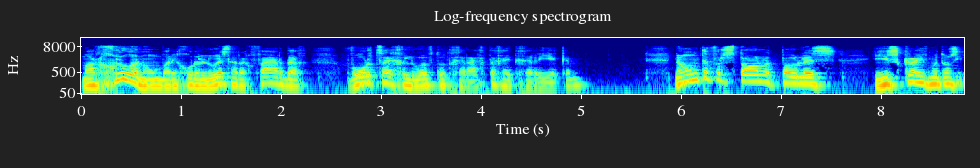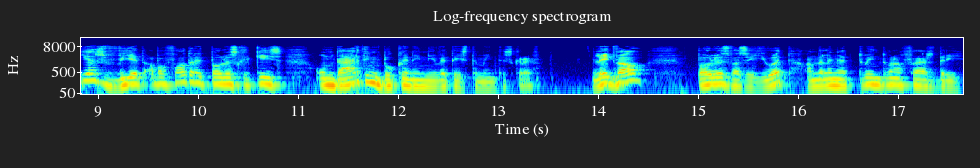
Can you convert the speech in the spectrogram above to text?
maar glo in hom wat die goddelose regverdig, word sy geloof tot geregtigheid gereken. Nou om te verstaan wat Paulus hier skryf, moet ons eers weet Abba Vader het Paulus gekies om 13 boeke in die Nuwe Testament te skryf. Let wel, Paulus was 'n Jood, Handelinge 22 vers 3,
